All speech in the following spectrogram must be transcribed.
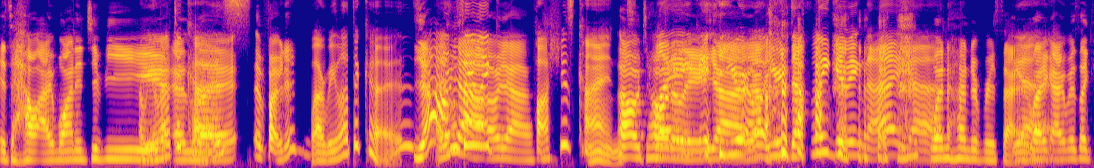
it's how I wanted to be. Are we allowed to and, like- cuss? pardon? Are we allowed to cuss? Yeah, oh yeah, say, like, oh yeah. Posh is cunt. Oh, totally. Like, Yeah, you're, yeah. you're definitely giving that. Yeah. One hundred percent. Like Yeah. I was like,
